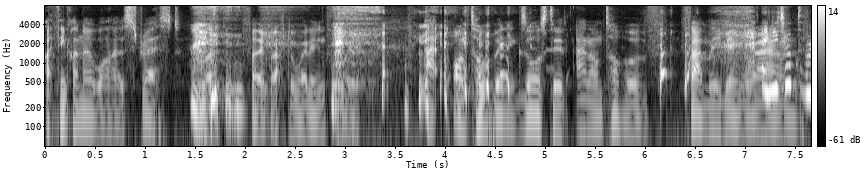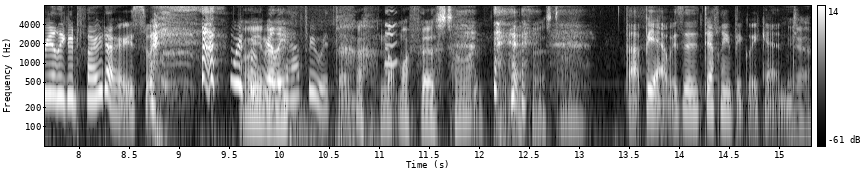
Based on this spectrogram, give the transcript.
I think I know why I was stressed. Like, photographed a wedding for you, At- on top of being exhausted and on top of family being around. And you took really good photos. we Oh, were really know. happy with them. Not my first time. Not my first time. But, but yeah, it was a, definitely a big weekend. Yeah,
